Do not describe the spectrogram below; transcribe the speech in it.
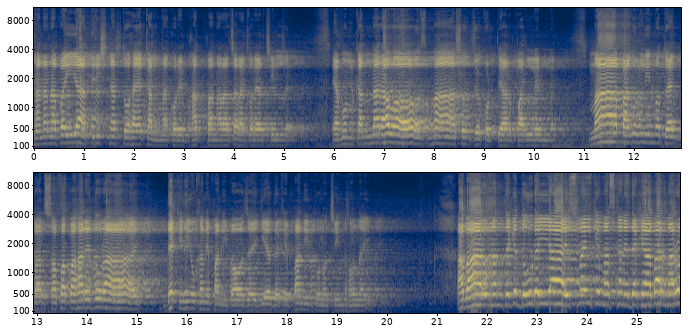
খানা না পাইয়া তৃষ্ণার্ত হয়ে কান্না করে, ভাত পা নাড়াচাড়া করে আর চিল্লায় এমন কান্নার আওয়াজ মা সহ্য করতে আর পারলেন না। মা পাগলনির মতো একবার সফা পাহাড়ে দৌড়ায়, দেখেনি ওখানে পানি পাওয়া যায়, গিয়ে দেখে পানির কোনো চিহ্ন নাই। আবার ওখান থেকে দৌড়াইয়া ইসমাইলকে মাঝখানে দেখে আবার মারো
